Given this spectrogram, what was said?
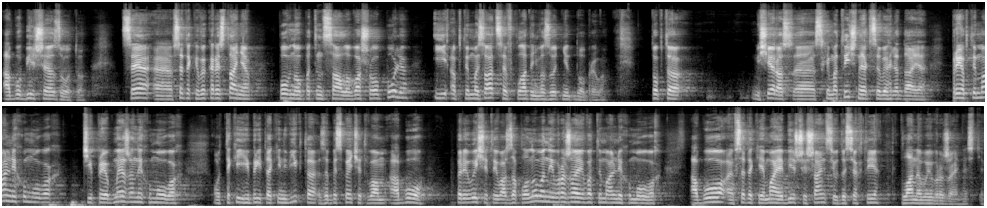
або більше азоту. Це е, все-таки використання повного потенціалу вашого поля і оптимізація вкладень в азотні добрива. Тобто, ще раз, е, схематично, як це виглядає, при оптимальних умовах чи при обмежених умовах, от такий гібрид, як Invicta, забезпечить вам або перевищити ваш запланований врожай в оптимальних умовах, або е, все-таки має більше шансів досягти планової врожайності.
